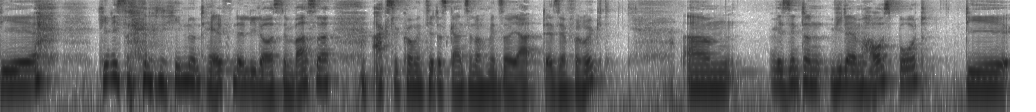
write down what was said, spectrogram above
Die Kiddies rennen hin und helfen der Lilo aus dem Wasser. Axel kommentiert das Ganze noch mit so, ja, der ist ja verrückt. Ähm, wir sind dann wieder im Hausboot. Die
